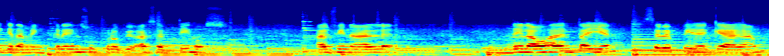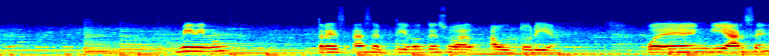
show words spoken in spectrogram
y que también creen sus propios acertijos. Al final de la hoja del taller se les pide que hagan mínimo tres acertijos de su autoría. Pueden guiarse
